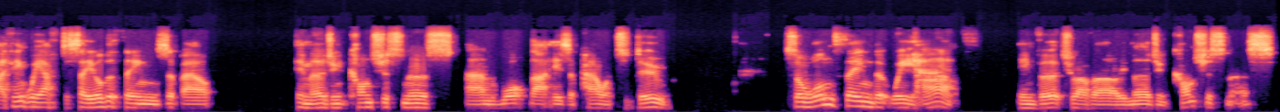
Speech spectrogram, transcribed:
I think we have to say other things about emergent consciousness and what that is a power to do. So, one thing that we have in virtue of our emergent consciousness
